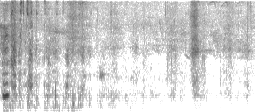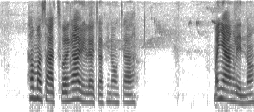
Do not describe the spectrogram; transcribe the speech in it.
ธรรมศาสตร์สวยงามอยู่แล้วจ้ะพี่น้องจ้ามายางเล่นเนาะ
